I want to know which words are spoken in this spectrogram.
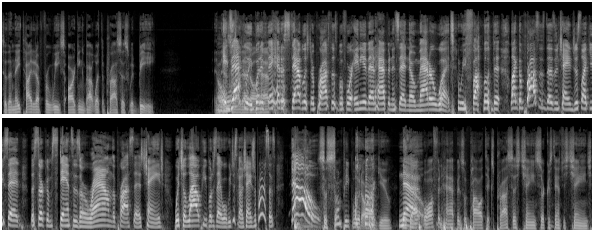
So then they tied it up for weeks, arguing about what the process would be. And that's why that Exactly. But if they had established a process before any of that happened and said, no matter what, we follow the, like the process doesn't change. Just like you said, the circumstances around the process change, which allow people to say, well, we're just going to change the process. No. So some people would argue that that often happens with politics. Process change, circumstances change,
